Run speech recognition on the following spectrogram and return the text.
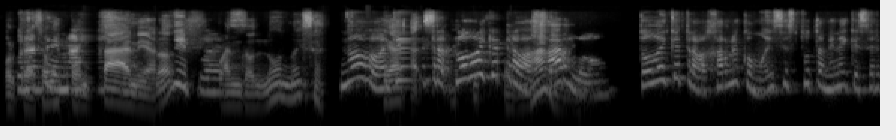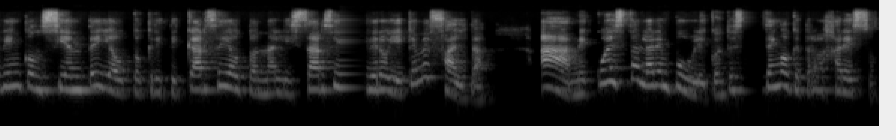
por, creación espontánea, ¿no? Pues. Cuando no, no es así. No, hay que todo hay que trabajarlo. Todo hay que trabajarlo y como dices tú, también hay que ser bien consciente y autocriticarse y autoanalizarse y ver, oye, ¿qué me falta? Ah, me cuesta hablar en público, entonces tengo que trabajar eso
